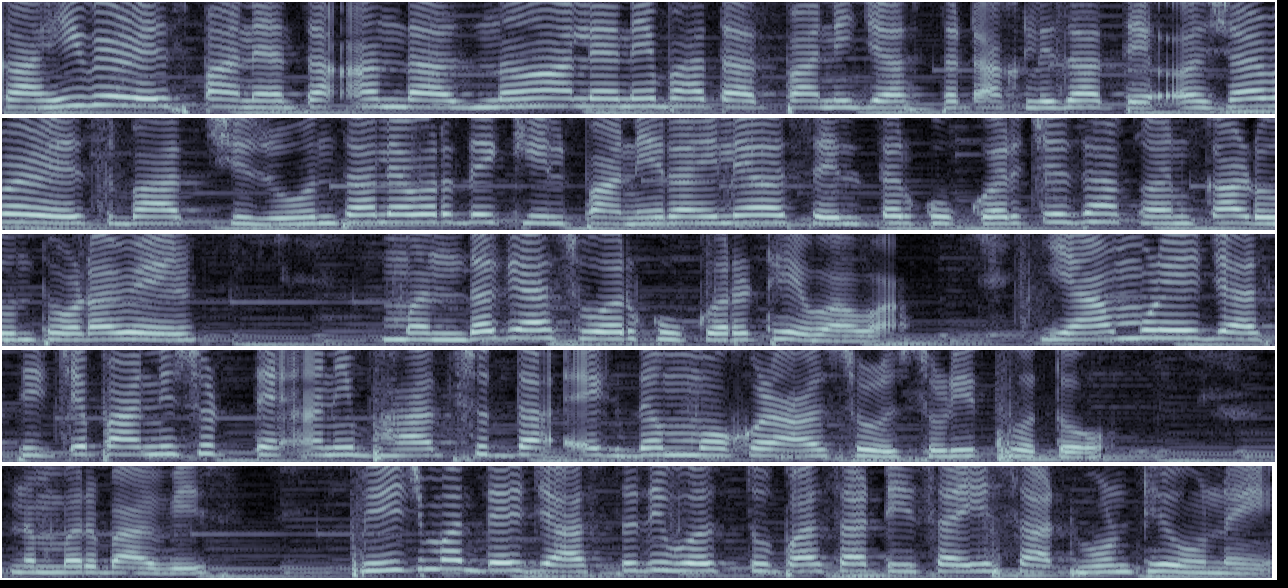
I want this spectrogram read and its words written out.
काही वेळेस पाण्याचा अंदाज न आल्याने भातात पाणी जास्त टाकले जाते. अशा वेळेस भात शिजवून झाल्यावर देखील पाणी राहिले असेल तर कुकरचे झाकण काढून थोडा वेळ मंद गॅसवर कुकर ठेवावा. यामुळे जास्तीचे पाणी सुटते आणि भातसुद्धा एकदम मोकळा सुळसुळीत होतो. नंबर बावीस. फ्रीजमध्ये जास्त दिवस तुपासाठी साई साठवून ठेवू नये.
